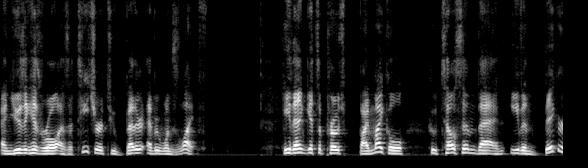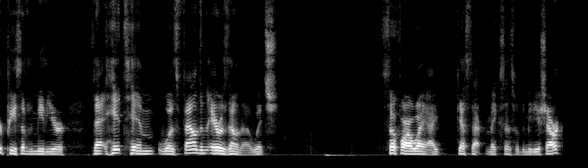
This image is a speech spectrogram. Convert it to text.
and using his role as a teacher to better everyone's life. He then gets approached by Michael, who tells him that an even bigger piece of the meteor that hit him was found in Arizona, which, so far away, I guess that makes sense with the meteor shower.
